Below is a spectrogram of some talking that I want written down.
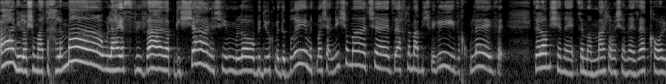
אה, אני לא שומעת החלמה, אולי הסביבה, הפגישה, אנשים לא בדיוק מדברים את מה שאני שומעת, שזה החלמה בשבילי וכולי, וזה לא משנה, זה ממש לא משנה, זה הקול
